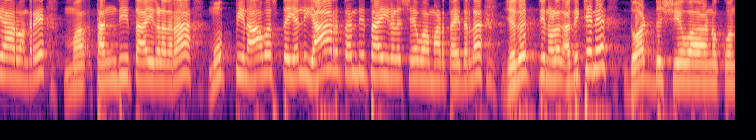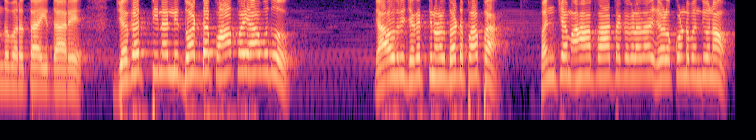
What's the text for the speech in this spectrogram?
ಯಾರು ಅಂದರೆ ಮ, ತಂದೆ ತಾಯಿಗಳದರ ಮುಪ್ಪಿನ ಅವಸ್ಥೆಯಲ್ಲಿ ಯಾರು ತಂದೆ ತಾಯಿಗಳ ಸೇವಾ ಮಾಡ್ತಾ ಇದ್ದಾರಲ್ಲ, ಜಗತ್ತಿನೊಳಗೆ ಅದಕ್ಕೇನೆ ದೊಡ್ಡ ಸೇವಾ ಅನ್ನಕ್ಕೊಂದು ಬರ್ತಾ ಇದ್ದಾರೆ. ಜಗತ್ತಿನಲ್ಲಿ ದೊಡ್ಡ ಪಾಪ ಯಾವುದು? ಯಾವುದ್ರಿ ಜಗತ್ತಿನೊಳಗೆ ದೊಡ್ಡ ಪಾಪ? ಪಂಚ ಮಹಾಪಾತಕಗಳದ ಹೇಳ್ಕೊಂಡು ಬಂದೀವಿ ನಾವು.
